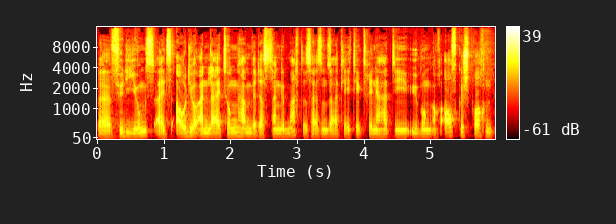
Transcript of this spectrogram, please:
äh, für die Jungs als Audioanleitung haben wir das dann gemacht. Das heißt, unser Athletiktrainer hat die Übung auch aufgesprochen,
